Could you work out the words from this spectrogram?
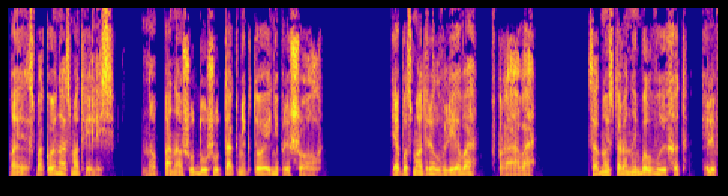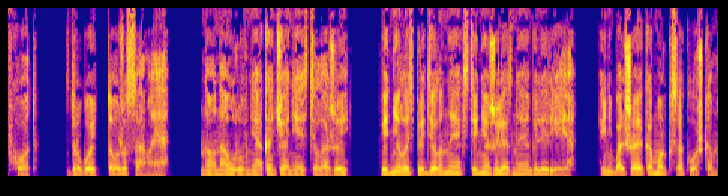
Мы спокойно осмотрелись, но по нашу душу так никто и не пришел. Я посмотрел влево, вправо. С одной стороны был выход или вход, с другой — то же самое. Но на уровне окончания стеллажей виднелась приделанная к стене железная галерея и небольшая коморка с окошком,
